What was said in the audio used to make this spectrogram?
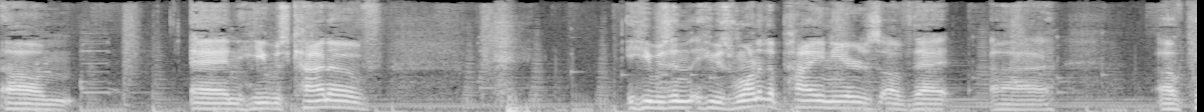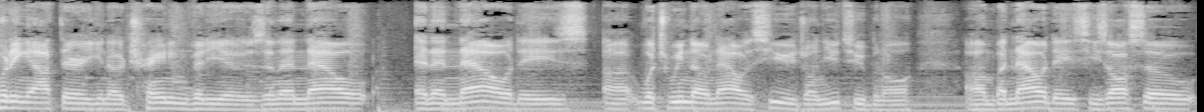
um, and he was kind of he was in he was one of the pioneers of that. Uh, of putting out there, you know, training videos, and then now, and then nowadays, uh, which we know now is huge on YouTube and all, um, but nowadays he's also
